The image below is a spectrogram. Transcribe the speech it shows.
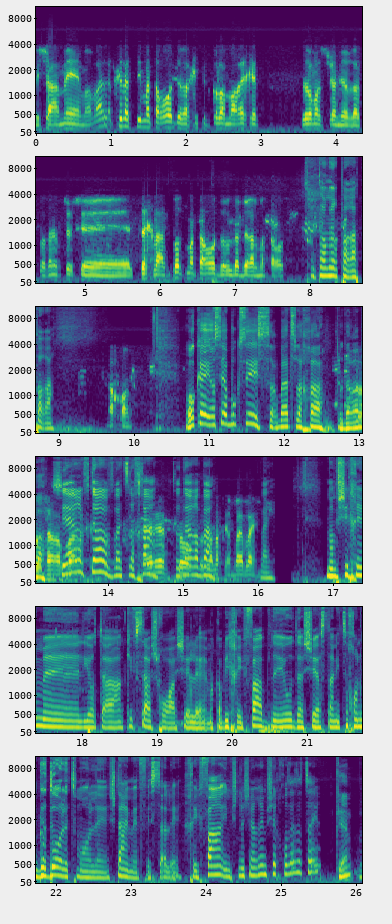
משעמם, אבל להתחיל לשים מטרות ולהכניס את כל המערכת. זה לא משהו שאני אוהב לעשות. אני חושב שצריך לעשות מטרות ולא לדבר על מטרות. אתה אומר פרה פרה. נכון. אוקיי, יוסי אבוקסיס, הרבה הצלחה. תודה רבה. תודה רבה. שיהיה ערב טוב, בהצלחה. תודה רבה. תודה לכם, ביי ביי. ממשיכים uh, להיות הכבשה השחורה של uh, מכבי חיפה, בני יהודה, שעשתה ניצחון גדול אתמול, uh, 2-0 על uh, חיפה, עם שני שערים של חוזז הצעיר. כן, uh,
